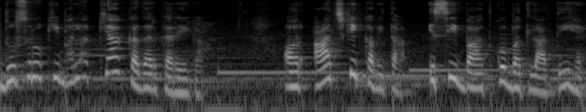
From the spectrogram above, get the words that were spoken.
दूसरों की भला क्या कदर करेगा? और आज की कविता इसी बात को बतलाती है,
